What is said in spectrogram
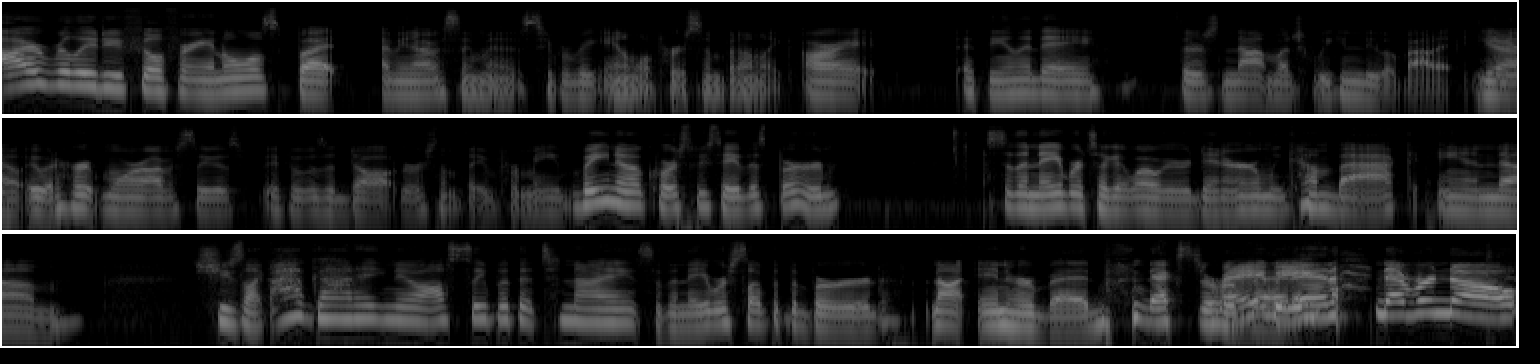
I really do feel for animals, but I mean, obviously, I'm a super big animal person. But I'm like, all right, at the end of the day, there's not much we can do about it. You Yeah. know, it would hurt more obviously if it was a dog or something for me. But you know, of course, we saved this bird. So the neighbor took it while we were dinner, and we come back, and um, she's like, "I've got it. You know, I'll sleep with it tonight." So the neighbor slept with the bird, not in her bed, but next to her Maybe. bed, and I never know.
